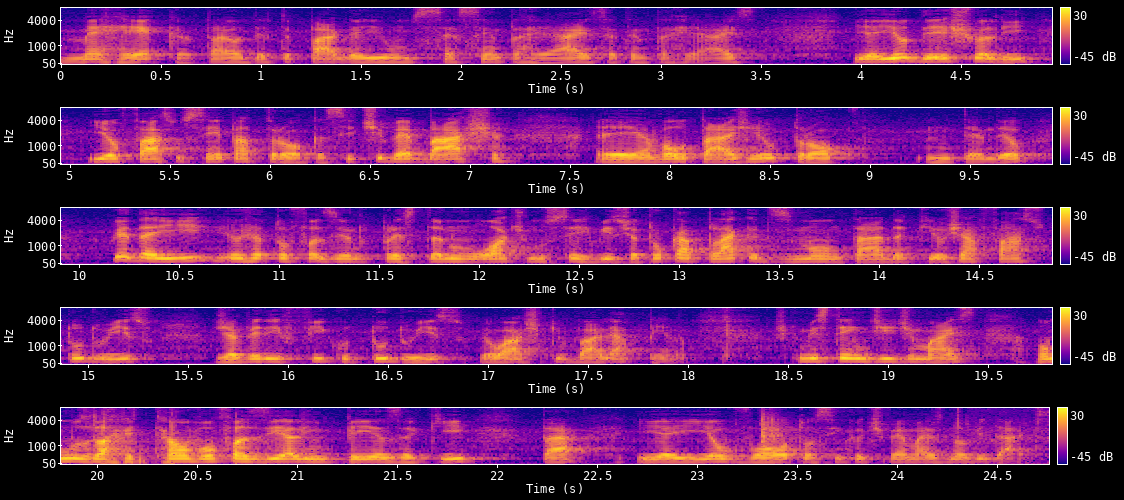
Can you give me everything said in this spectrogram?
merreca, tá? Eu devo ter pago aí uns 60 reais, 70 reais. E aí eu deixo ali e eu faço sempre a troca. Se tiver baixa é, a voltagem, eu troco, entendeu? Porque daí eu já estou fazendo, prestando um ótimo serviço. Já estou com a placa desmontada aqui, eu já faço tudo isso, já verifico tudo isso. Eu acho que vale a pena. Acho que me estendi demais. Vamos lá então, vou fazer a limpeza aqui, tá? E aí eu volto assim que eu tiver mais novidades.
